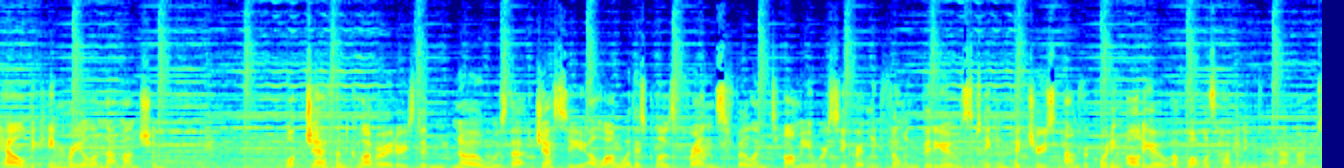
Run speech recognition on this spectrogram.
Hell became real in that mansion. What Jeff and collaborators didn't know was that Jesse, along with his close friends Phil and Tommy, were secretly filming videos, taking pictures, and recording audio of what was happening there that night.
